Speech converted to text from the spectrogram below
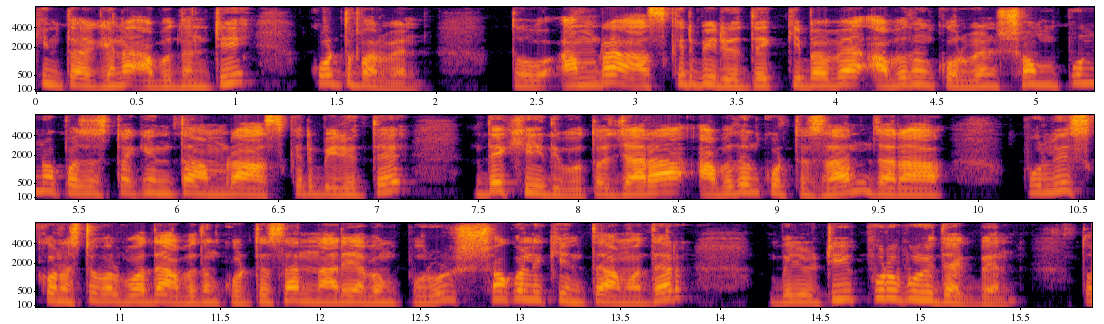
কিন্তু এখানে আবেদনটি করতে পারবেন। তো আমরা আজকের ভিডিওতে কীভাবে আবেদন করবেন সম্পূর্ণ প্রচেষ্টা কিন্তু আমরা আজকের ভিডিওতে দেখিয়ে দিব। তো যারা আবেদন করতে চান, যারা পুলিশ কনস্টেবল পদে আবেদন করতে চান, নারী এবং পুরুষ, সকলে কিন্তু আমাদের ভিডিওটি পুরোপুরি দেখবেন। তো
